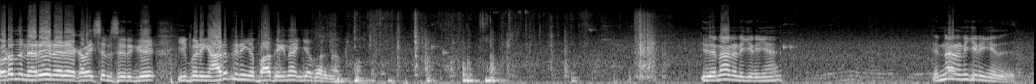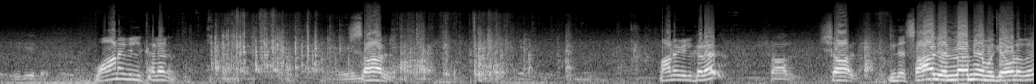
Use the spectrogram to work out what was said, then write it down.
தொடர்ந்து நிறைய நிறைய கலெக்ஷன்ஸ் இருக்குது இப்போ நீங்கள் அடுத்து நீங்கள் பார்த்தீங்கன்னா இங்கே பாருங்கள் இது என்ன நினைக்கிறீங்க? என்ன நினைக்கிறீங்க இது? வானவில் கலர். ஷால். வானவில் கலர்? ஷால். ஷால். இந்த ஷால் எல்லாமே நமக்கு எவ்வளவு?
